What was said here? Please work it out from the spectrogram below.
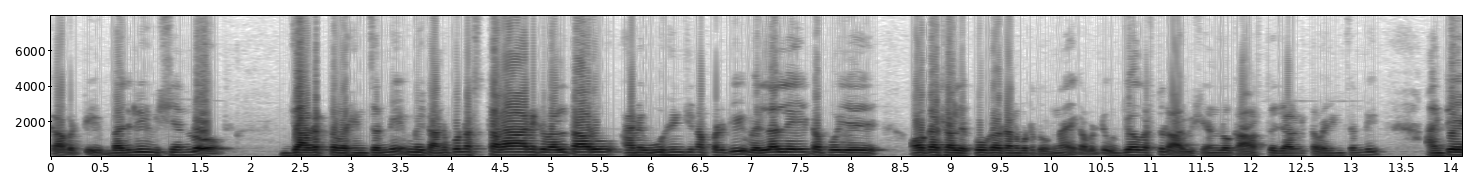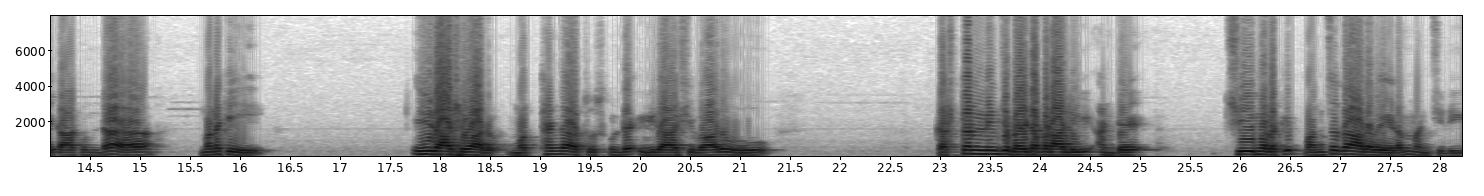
కాబట్టి బదిలీ విషయంలో జాగ్రత్త వహించండి. మీకు అనుకున్న స్థలానికి వెళ్తారు అని ఊహించినప్పటికీ వెళ్ళలేకపోయే అవకాశాలు ఎక్కువగా కనబడుతూ ఉన్నాయి. కాబట్టి ఉద్యోగస్తులు ఆ విషయంలో కాస్త జాగ్రత్త వహించండి. అంతేకాకుండా మనకి ఈ రాశి వారు మొత్తంగా చూసుకుంటే ఈ రాశి వారు కష్టం నుంచి బయటపడాలి అంటే చీమలకి పంచదార వేయడం మంచిది.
